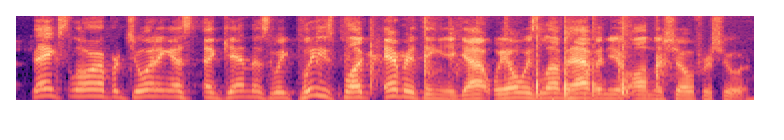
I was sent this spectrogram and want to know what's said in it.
Thanks, Laura, for joining us again this week. Please plug everything you got. We always love having you on the show for sure.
